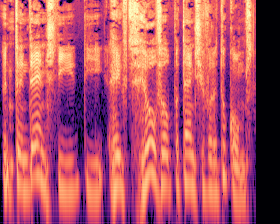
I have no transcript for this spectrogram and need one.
een tendens die, die heeft heel veel potentie voor de toekomst.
